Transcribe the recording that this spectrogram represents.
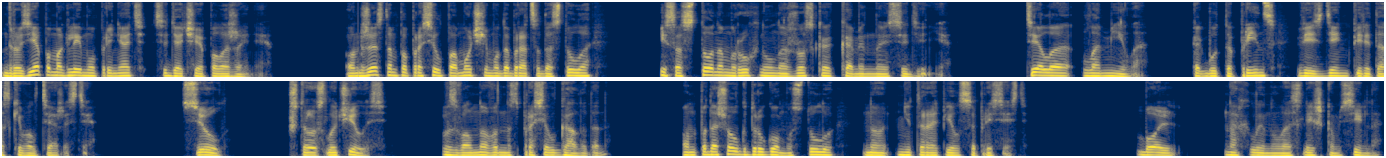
Друзья помогли ему принять сидячее положение. Он жестом попросил помочь ему добраться до стула и со стоном рухнул на жесткое каменное сиденье. Тело ломило, как будто принц весь день перетаскивал тяжести. «Сюл, что случилось?» — взволнованно спросил Галадон. Он подошел к другому стулу, но не торопился присесть. Боль нахлынула слишком сильно.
